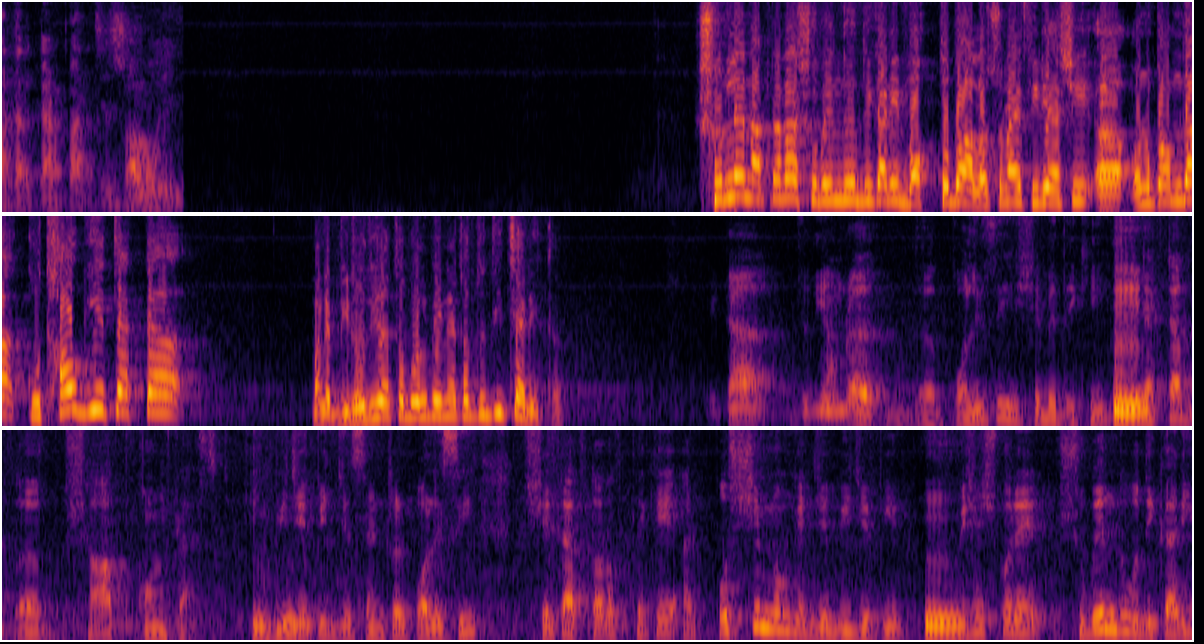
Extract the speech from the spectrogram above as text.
আধার কার্ড পাচ্ছে, সব হয়ে শুনলেন আপনারা শুভেন্দু অধিকারীর বক্তব্য, আলোচনায় ফিরে আসি। অনুপম দা, কোথাও গিয়ে তো একটা মানে বিরোধীরা তো বলবেন এটা তো দ্বিচারিতা। এটা যদি আমরা পলিসি হিসেবে দেখি এটা একটা শার্প কন্ট্রাস্ট বিজেপির যে সেন্ট্রাল পলিসি সেটার তরফ থেকে আর পশ্চিমবঙ্গের যে বিজেপির বিশেষ করে শুভেন্দু অধিকারী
